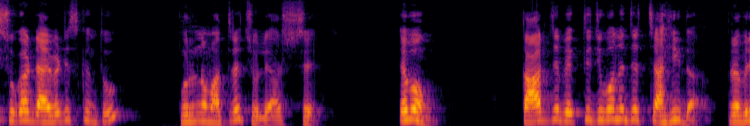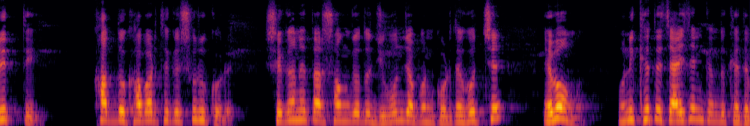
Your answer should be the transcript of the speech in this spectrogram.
সুগার ডায়াবেটিস কিন্তু পূর্ণ মাত্রায় চলে আসছে এবং তার যে ব্যক্তি জীবনের যে চাহিদা, প্রবৃত্তি, খাদ্য খাবার থেকে শুরু করে সেখানে তার সংযত জীবনযাপন করতে হচ্ছে এবং উনি খেতে চাইছেন কিন্তু খেতে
